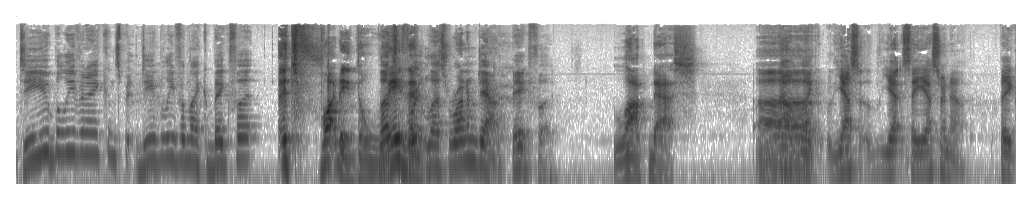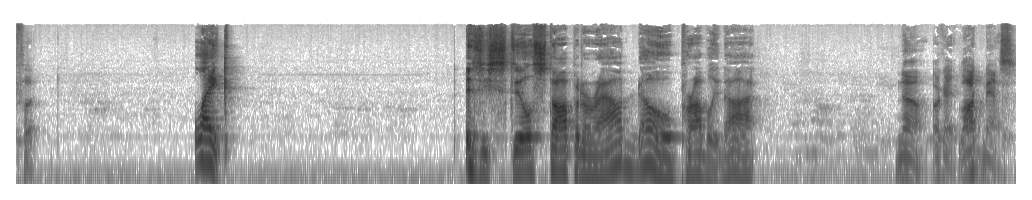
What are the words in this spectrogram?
Do you believe in any consp- Do you believe in like Bigfoot? It's funny the Let's way that let's run him down. Bigfoot. Loch Ness, no, uh, like yes, yes. Say yes or no. Bigfoot. like, is he still stopping around? No, probably not. No. Okay. Loch Ness.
